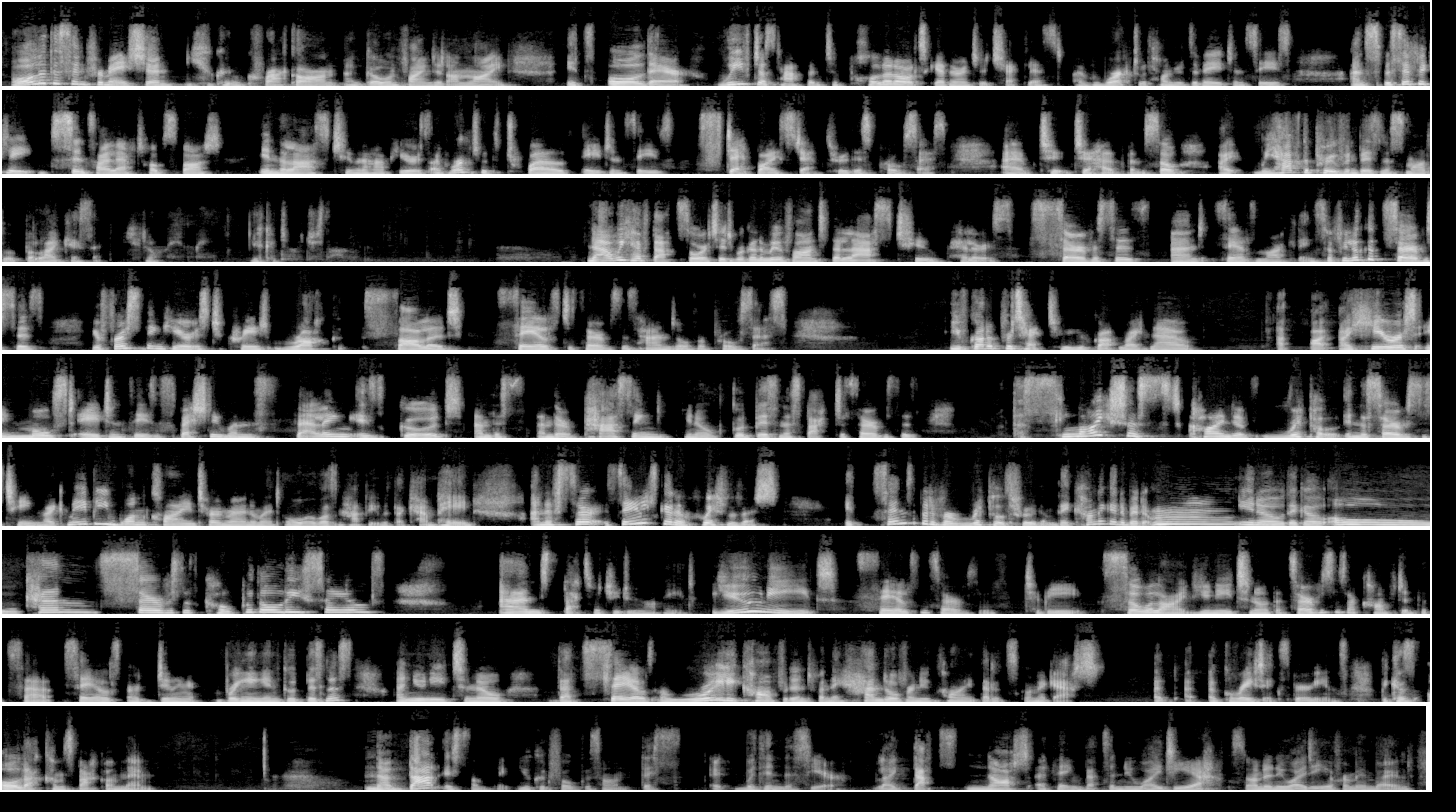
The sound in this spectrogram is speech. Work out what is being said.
all of this information you can crack on and go and find it online. It's all there. We've just happened to pull it all together into a checklist. I've worked with hundreds of agencies, and specifically since I left HubSpot, in the last two and a half years, I've worked with 12 agencies step by step through this process um, to, to help them. So I we have the proven business model, but like I said, you don't need me. You can do it yourself. Now we have that sorted, we're going to move on to the last two pillars services and sales and marketing. So, if you look at services, your first thing here is to create rock solid sales to services handover process. You've got to protect who you've got right now I, I, hear it in most agencies, especially when the selling is good and this and they're passing, you know, good business back to services. The slightest kind of ripple in the services team, like maybe one client turned around and went, "Oh, I wasn't happy with the campaign," and if ser- sales get a whiff of it, it sends a bit of a ripple through them. They kind of get a bit, mm, you know, they go, "Oh, can services cope with all these sales?" And that's what you do not need. You need sales and services to be so aligned. You need to know that services are confident that sales are doing bringing in good business, and you need to know that sales are really confident when they hand over a new client that it's going to get a, a great experience because all that comes back on them. Now that is something you could focus on this eh, within this year. Like that's not a thing that's a new idea. It's not a new idea from inbound.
